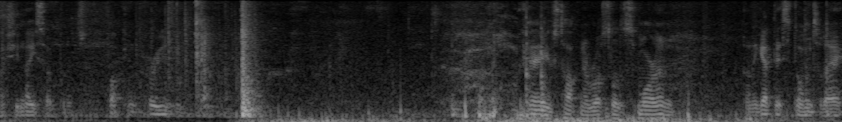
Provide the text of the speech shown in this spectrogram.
Actually nice but it's fucking freezing. Okay, I was talking to Russell this morning. Gonna get this done today.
